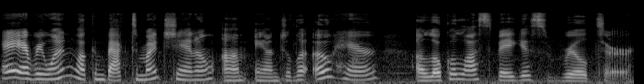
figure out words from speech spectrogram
Hey everyone, welcome back to my channel. I'm Angela O'Hare, a local Las Vegas realtor.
